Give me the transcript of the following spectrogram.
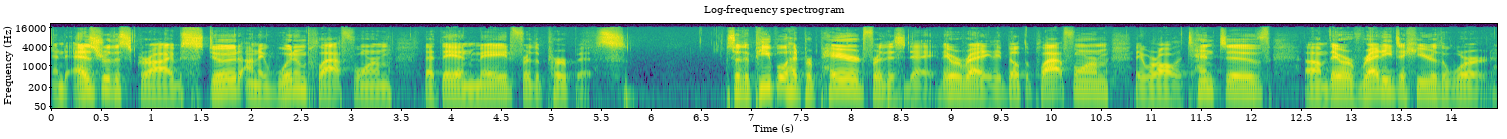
and Ezra the scribe stood on a wooden platform that they had made for the purpose. So the people had prepared for this day. They were ready. They built a platform, they were all attentive, um, they were ready to hear the word.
